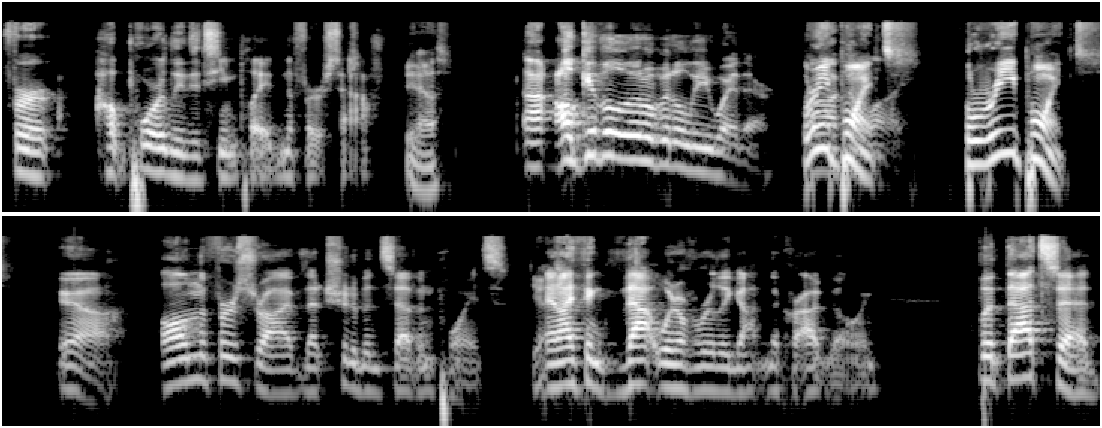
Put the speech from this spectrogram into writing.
for how poorly the team played in the first half. Yes. Uh, I'll give a little bit of leeway there. Three points. Three points. Yeah. On the first drive, that should have been seven points. Yes. And I think that would have really gotten the crowd going. But that said,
